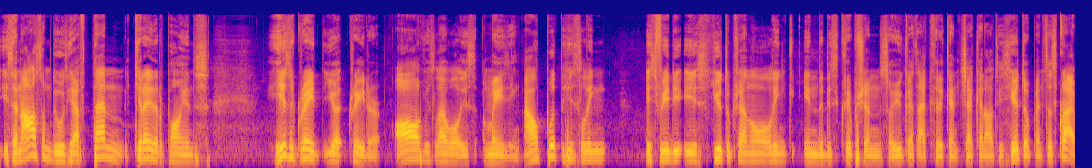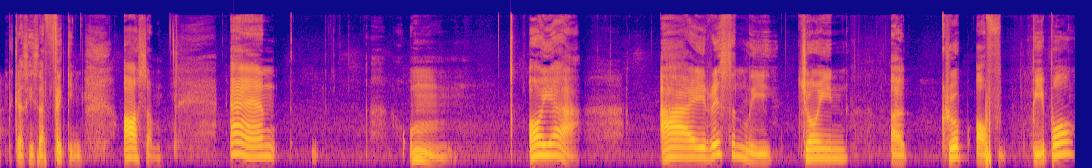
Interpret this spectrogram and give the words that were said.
He's an awesome dude. He have ten creator points. He's a great creator. All of his level is amazing. I'll put his link, his video, his YouTube channel link in the description, so you guys actually can check it out his YouTube and subscribe because he's a freaking awesome. And um Oh yeah, I recently joined a group of people.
